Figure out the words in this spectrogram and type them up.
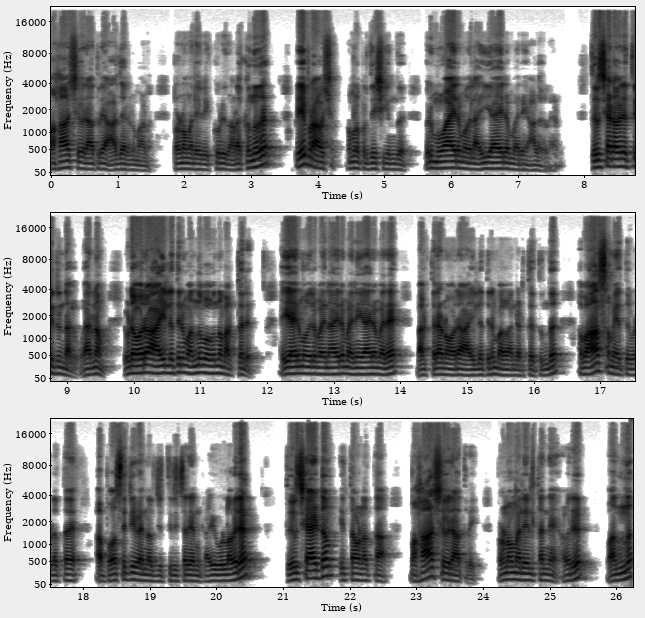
മഹാശിവരാത്രി ആചരണമാണ് പ്രണവമലയിൽ ഇക്കുറി നടക്കുന്നത്. ഈ പ്രാവശ്യം നമ്മൾ പ്രതീക്ഷിക്കുന്നത് ഒരു മൂവായിരം മുതൽ അയ്യായിരം വരെ ആളുകളാണ്. തീർച്ചയായിട്ടും അവരെത്തിയിട്ടുണ്ടാകും കാരണം ഇവിടെ ഓരോ ആയില്യത്തിനും വന്നു പോകുന്ന ഭക്തർ അയ്യായിരം മുതൽ പതിനായിരം പതിനയ്യായിരം വരെ ഭക്തരാണ് ഓരോ ആയില്യത്തിനും ഭഗവാന്റെ അടുത്ത് എത്തുന്നത്. അപ്പോൾ ആ സമയത്ത് ഇവിടുത്തെ ആ പോസിറ്റീവ് എനർജി തിരിച്ചറിയാൻ കഴിവുള്ളവർ തീർച്ചയായിട്ടും ഇത്തവണത്തെ മഹാശിവരാത്രി പ്രണവമലയിൽ തന്നെ അവർ വന്ന്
